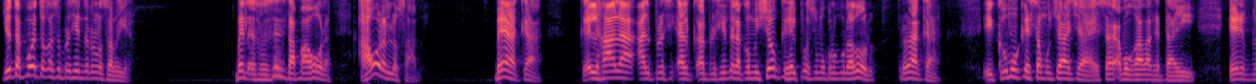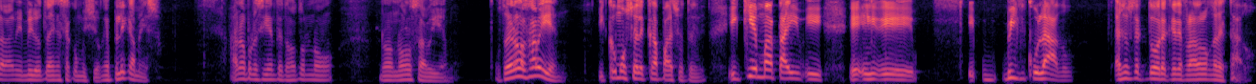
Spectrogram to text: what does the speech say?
yo te apuesto que ese presidente no lo sabía. Ven, eso se destapa ahora. Ahora él lo sabe. Ven acá, que él jala al, al- presidente de la comisión, que es el próximo procurador. Pero ven acá. ¿Y cómo que esa muchacha, esa abogada que está ahí, era empleada de mi en esa comisión? Explícame eso. Ah, no, presidente, nosotros no, no, no lo sabíamos. ¿Ustedes no lo sabían? ¿Y cómo se le escapa eso a ustedes? ¿Y quién mata ahí y vinculado a esos sectores que defraudaron al Estado?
